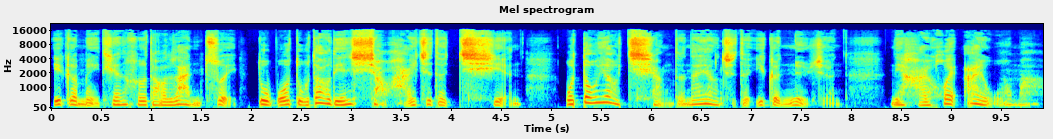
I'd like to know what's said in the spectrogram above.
一个每天喝到烂醉、赌博赌到连小孩子的钱我都要抢的那样子的一个女人，你还会爱我吗？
